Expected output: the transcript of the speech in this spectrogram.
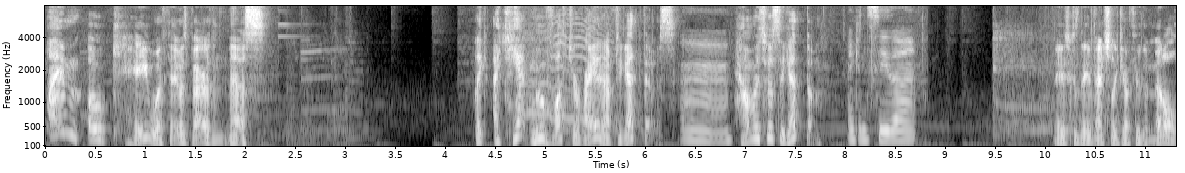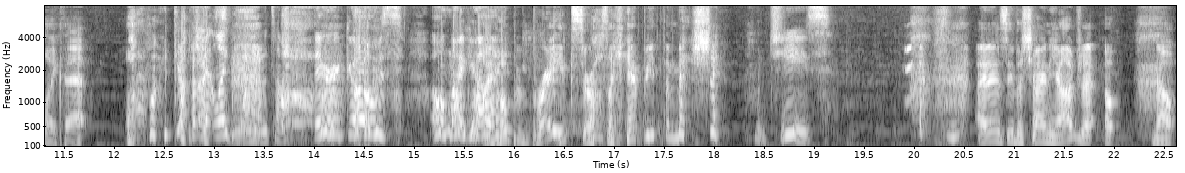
I'm okay with it. It was better than this. Like I can't move left or right enough to get those. Mm. How am I supposed to get them? I can see that. Maybe it's because they eventually go through the middle like that. Oh my god! I, Can't like one at a time. There it goes. Oh my god. I hope it breaks, or else I can't beat the mission. Oh, jeez. I didn't see the shiny object. Oh no,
